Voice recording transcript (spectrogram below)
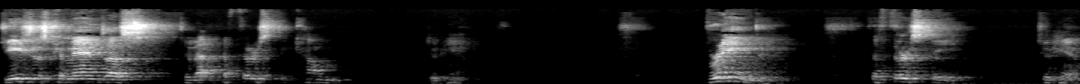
Jesus commands us to let the thirsty come to him. Bring the thirsty to him.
